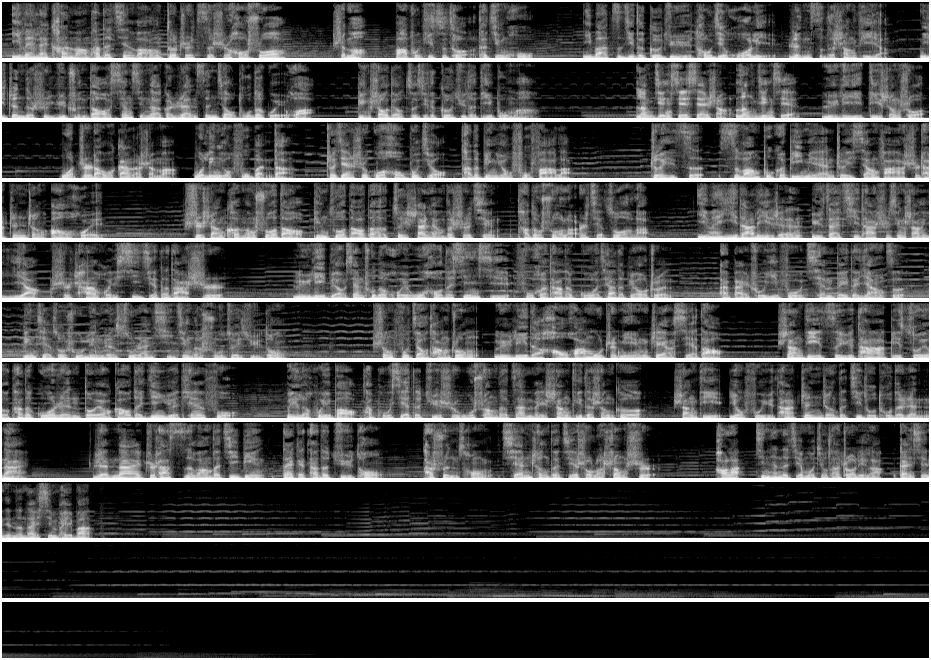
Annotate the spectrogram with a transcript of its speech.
一位来看望他的亲王得知此事后说：“什么，巴普蒂斯特？”他惊呼：“你把自己的歌剧投进火里，仁慈的上帝呀！”你真的是愚蠢到相信那个染森教徒的鬼话，并烧掉自己的歌剧的地步吗？冷静些，先生，冷静些。吕丽低声说：“我知道我干了什么，我另有副本的。”这件事过后不久，他的病又复发了。这一次，死亡不可避免这一想法使他真正懊悔。世上可能说到并做到的最善良的事情，他都说了，而且做了。因为意大利人与在其他事情上一样是忏悔细节的大师，吕丽表现出的悔悟后的欣喜符合他的国家的标准。他摆出一副谦卑的样子，并且做出令人肃然起敬的赎罪举动。圣父教堂中，吕丽的豪华墓志铭这样写道：“上帝赐予他比所有他的国人都要高的音乐天赋，为了回报他谱写的举世无双的赞美上帝的圣歌。”上帝又赋予他真正的基督徒的忍耐，忍耐致他死亡的疾病带给他的剧痛，他顺从虔诚地接受了圣事。好了，今天的节目就到这里了，感谢您的耐心陪伴。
